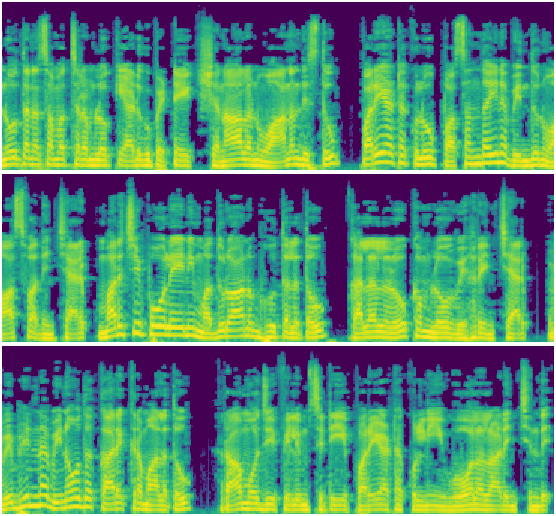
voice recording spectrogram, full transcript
నూతన సంవత్సరంలోకి అడుగుపెట్టే క్షణాలను ఆనందిస్తూ పర్యాటకులు పసందైన విందును ఆస్వాదించారు. మరిచిపోలేని మధురానుభూతులతో కలల లోకంలో విహరించారు. విభిన్న వినోద కార్యక్రమాలతో రామోజీ ఫిలిం సిటీ పర్యాటకుల్ని ఓలలాడించింది.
